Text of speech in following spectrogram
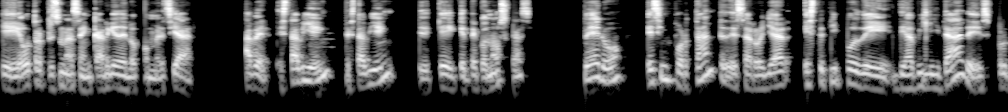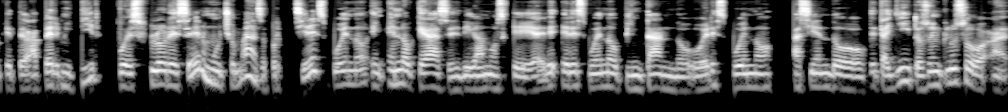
que otra persona se encargue de lo comercial. A ver, está bien, está bien eh, que, que te conozcas, pero es importante desarrollar este tipo de, habilidades porque te va a permitir pues florecer mucho más, porque si eres bueno en, lo que haces, digamos que eres bueno pintando o eres bueno haciendo detallitos o incluso ah,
